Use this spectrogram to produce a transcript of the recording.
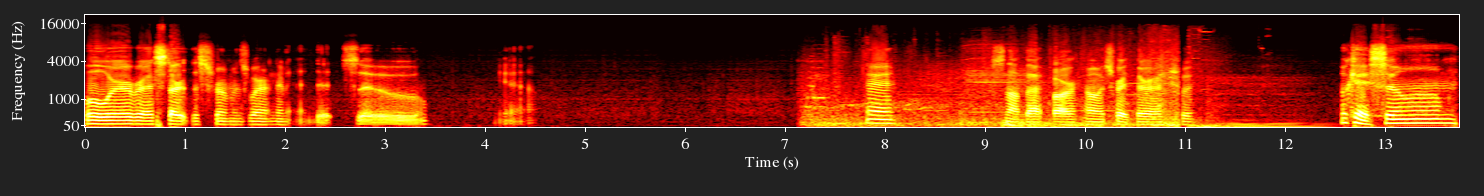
Well, wherever I start this from is where I'm gonna end it. So, yeah. Eh, it's not that far. Oh, it's right there actually. Okay, so um,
